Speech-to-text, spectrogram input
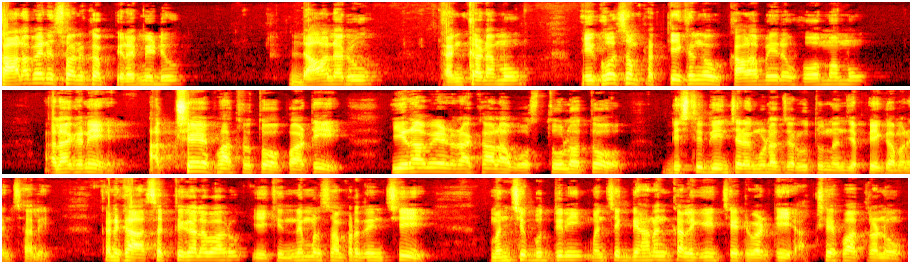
పాత్ర వనక యొక్క పిరమిడు డాలరు కంకణము మీకోసం ప్రత్యేకంగా ఒక కాళభైరవ హోమము అలాగనే అక్షయ పాత్రతో పాటి ఇరవై ఏడు రకాల వస్తువులతో దిష్టి దించడం కూడా జరుగుతుందని చెప్పి గమనించాలి. కనుక ఆసక్తి గలవారు ఈ కింద సంప్రదించి మంచి బుద్ధిని మంచి జ్ఞానం కలిగించేటువంటి అక్షయ పాత్రను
